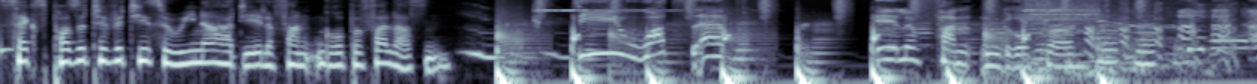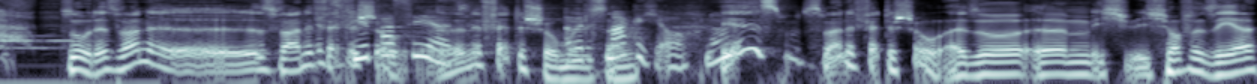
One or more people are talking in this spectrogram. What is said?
Sex Positivity Serena hat die Elefantengruppe verlassen. Die WhatsApp Elefantengruppe. So, das war eine, das war eine Ist fette viel Show. passiert. Also eine fette Show, Aber das mag ich auch, ne? Ja, es, das war eine fette Show. Also ähm, ich, ich hoffe sehr,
